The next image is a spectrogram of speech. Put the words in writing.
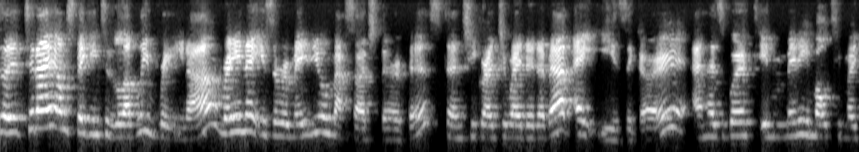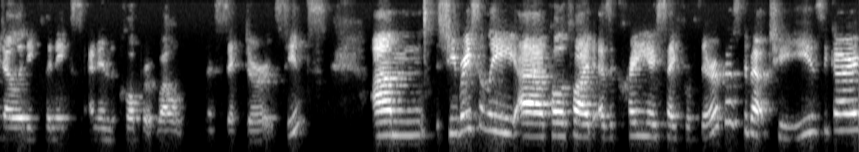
So today I'm speaking to the lovely Rena. Rena is a remedial massage therapist and she graduated about eight years ago and has worked in many multimodality clinics and in the corporate wellness sector since. Um, she recently uh, qualified as a craniosacral therapist about two years ago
